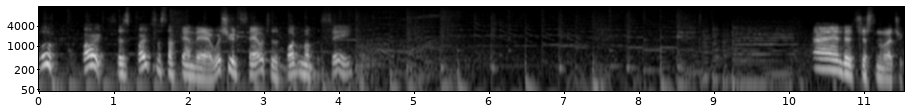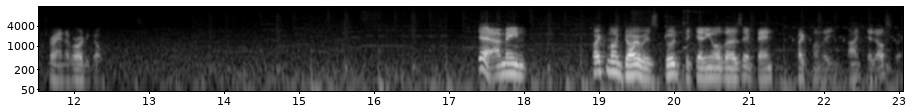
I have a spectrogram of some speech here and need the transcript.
Look, boats. There's boats and stuff down there. Wish you could sail to the bottom of the sea. And it's just an electric train. I've already got one. Yeah, I mean, Pokemon Go is good for getting all those event Pokemon that you can't get elsewhere.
